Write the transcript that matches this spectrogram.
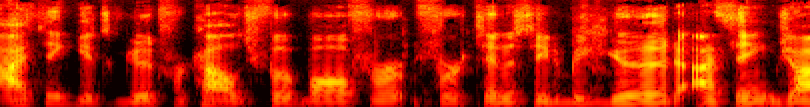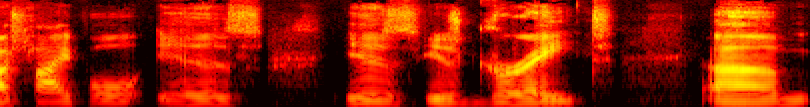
I think it's good for college football for for Tennessee to be good. I think Josh Heupel is is is great. Um,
